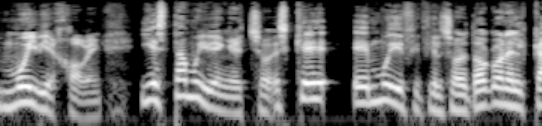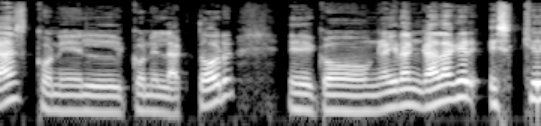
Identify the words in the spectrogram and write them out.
muy bien joven. Y está muy bien hecho. Es que es muy difícil, sobre todo con el cast, con el, con el actor, eh, con Aidan Gallagher. Es que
